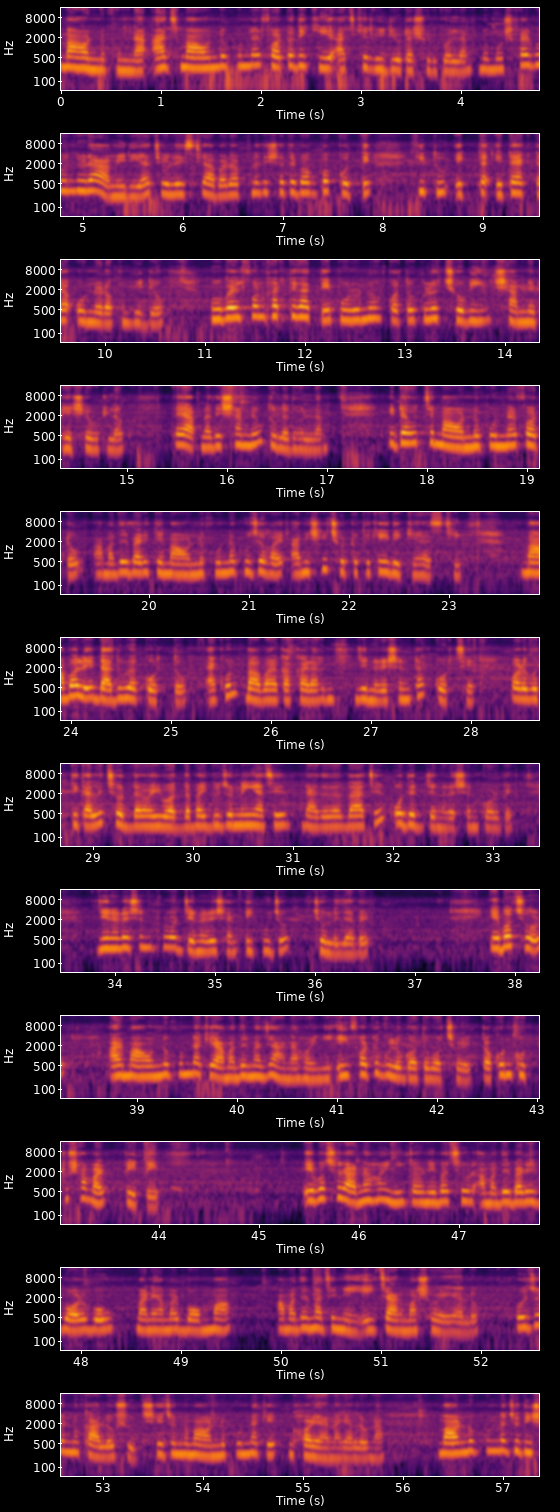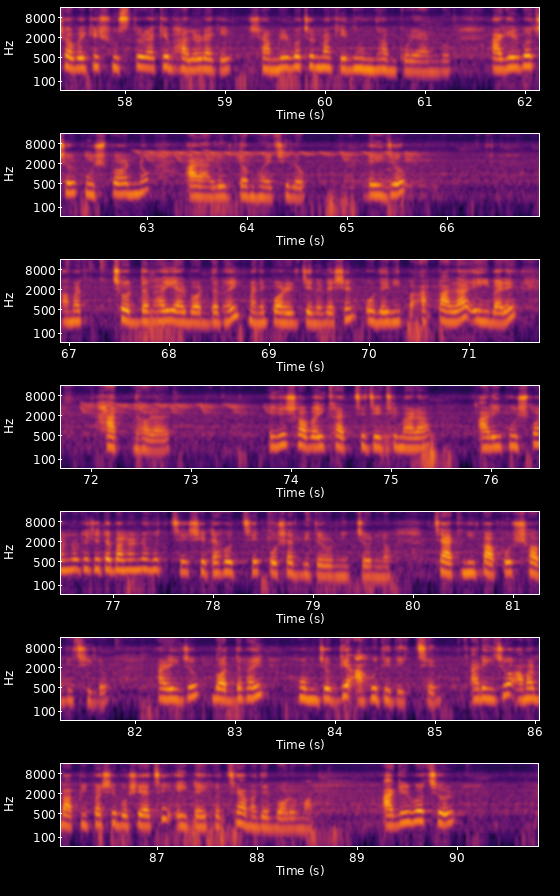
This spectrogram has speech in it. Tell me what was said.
মা অন্নপূর্ণা। আজ মা অন্নপূর্ণার ফটো দেখিয়ে আজকের ভিডিওটা শুরু করলাম। নমস্কার বন্ধুরা, আমি রিয়া। চলে এসেছি আবারও আপনাদের সাথে বকবক করতে। কিন্তু একটা, এটা একটা অন্যরকম ভিডিও। মোবাইল ফোন ঘাঁটতে ঘাঁটতে পুরনো কতগুলো ছবি সামনে ভেসে উঠল। তাই আপনাদের সামনেও তুলে ধরলাম। এটা হচ্ছে মা অন্নপূর্ণার ফটো। আমাদের বাড়িতে মা অন্নপূর্ণা পুজো হয়। আমি সেই ছোট থেকেই দেখে আসছি। মা বলে, দাদুরা করতো। এখন বাবার কাকারা জেনারেশনটা করছে। পরবর্তীকালে ছোদ্দাভাই বদ্দাভাই দুজনেই আছে, দাদা দাদা আছে, ওদের জেনারেশন করবে। জেনারেশন পর জেনারেশন এই পুজো চলে যাবে। এবছর আর মা অন্নপূর্ণাকে আমাদের মাঝে আনা হয়নি। এই ফটোগুলো গত বছরের। তখন কুট্টুস আমার পেটে। এবছর আনা হয়নি কারণ এবছর আমাদের বাড়ির বড় বউ মানে আমার বম্মা, আমাদের মাঝে নেই। এই চার মাস হয়ে গেল। ওই জন্য কালো সুদ সেই জন্য মা অন্নপূর্ণাকে ঘরে আনা গেল না। মা অন্নপূর্ণা যদি সবাইকে সুস্থ রাখে, ভালো রাখে, সামনের বছর মাকে ধুমধাম করে আনব। আগের বছর পুষ্পর্ণ আর আলুর দম হয়েছিল। এই যে আমার ছোটদা ভাই আর বড়দা ভাই মানে পরের জেনারেশন ওদেরই পালা এইবারে হাত ধরার। এই যে সবাই খাচ্ছে জেঠিমারা। আর এই পুষ্পর্ণটা যেটা বানানো হচ্ছে, সেটা হচ্ছে প্রসাদ বিতরণের জন্য। চাটনি, পাঁপড় সবই ছিল। আর এই যে বদ্দা ভাই হোমযজ্ঞে আহুতি দিচ্ছেন আর এই যে আমার বাপির পাশে বসে আছে, এইটাই হচ্ছে আমাদের বড় মা। আগের বছর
